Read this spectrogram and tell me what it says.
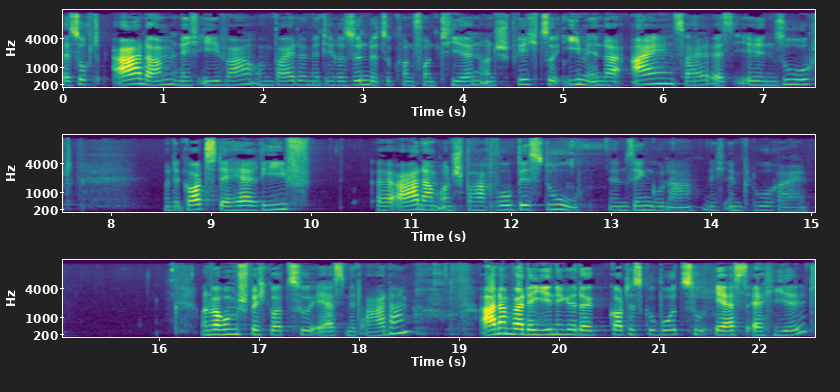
Er sucht Adam, nicht Eva, um beide mit ihrer Sünde zu konfrontieren und spricht zu ihm in der Einzahl, als ihr ihn sucht. Und Gott, der Herr, rief äh, Adam und sprach, wo bist du? Im Singular, nicht im Plural. Und warum spricht Gott zuerst mit Adam? Adam war derjenige, der Gottes Gebot zuerst erhielt.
